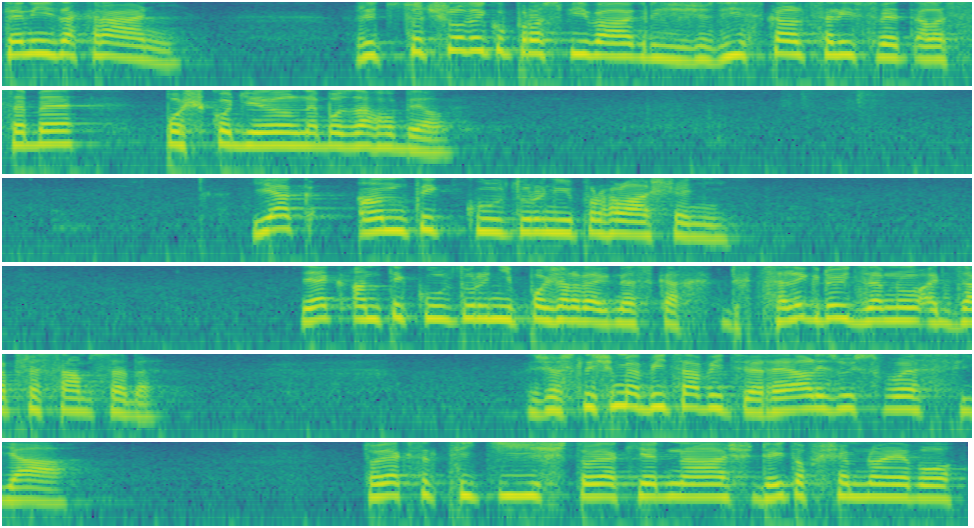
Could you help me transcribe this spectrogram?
ten ji zachrání. Říct, co člověku prospívá, když získal celý svět, ale sebe poškodil nebo zahubil. Jak antikulturní prohlášení. Jak antikulturní požadavek dneska. Chceli kdo jít ze mnou, ať zapře sám sebe. Že slyšíme víc a víc, realizuj svoje já. To, jak se cítíš, to, jak jednáš, dej to všem najevo,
